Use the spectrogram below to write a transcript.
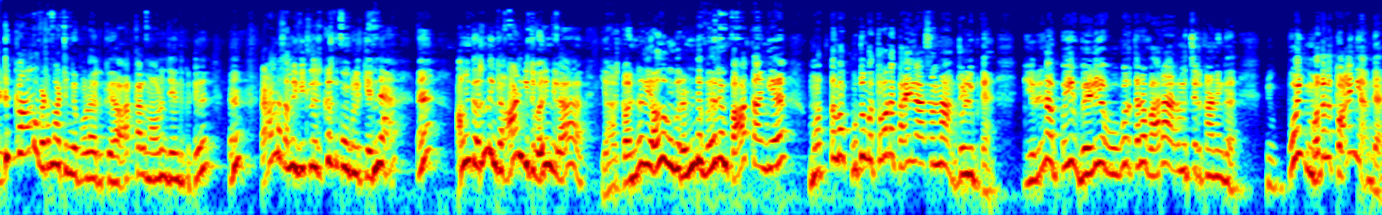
எடுக்காம விட மாட்டீங்க போல இருக்கு ஆத்தாள் மௌனம் சேர்ந்துக்கிட்டு. ராமசாமி வீட்டுல இருக்கிறதுக்கு உங்களுக்கு என்ன? அங்க இருந்து இங்க ஆடிக்கிட்டு வரீங்களா? யார் கண்ணுலயாவது உங்க ரெண்டு பேரும் பார்த்தாங்க. மொத்தமா குடும்பத்தோட கைலாசம் தான் சொல்லிவிட்டேன். எல்லாம் போய் வெளியே ஒவ்வொருத்தரும் வர ஆரம்பிச்சிருக்கானுங்க. போய் முதல்ல தொலைங்க அங்க.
